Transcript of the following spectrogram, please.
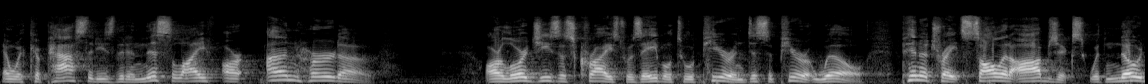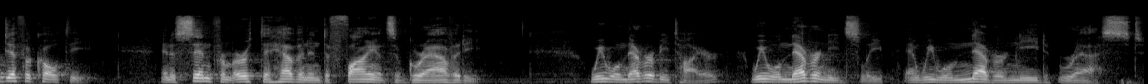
and with capacities that in this life are unheard of. Our Lord Jesus Christ was able to appear and disappear at will, penetrate solid objects with no difficulty, and ascend from earth to heaven in defiance of gravity. We will never be tired. We will never need sleep, and we will never need rest.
